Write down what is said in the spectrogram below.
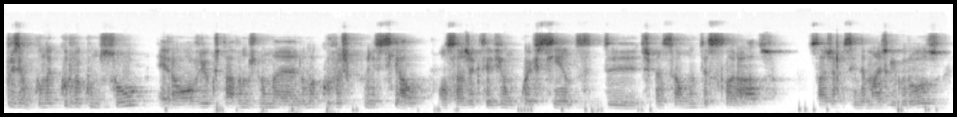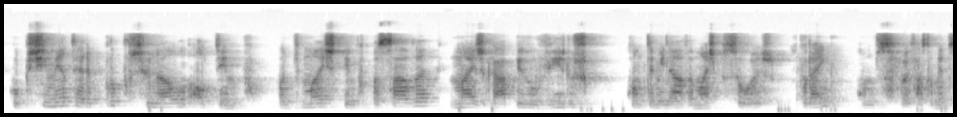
Por exemplo, quando a curva começou, era óbvio que estávamos numa, numa curva exponencial, ou seja, que havia um coeficiente de, de expansão muito acelerado. Ou seja, para ser ainda mais rigoroso, o crescimento era proporcional ao tempo. Quanto mais tempo passava, mais rápido o vírus contaminava mais pessoas. Porém, como se foi facilmente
